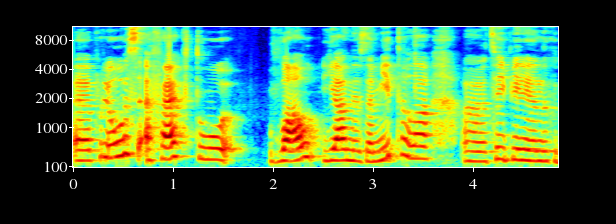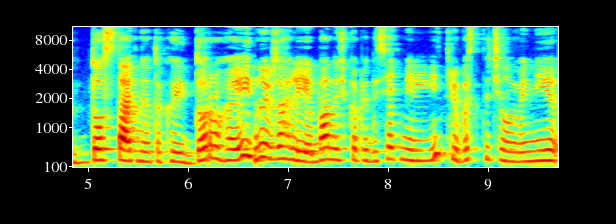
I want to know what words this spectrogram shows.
Е, плюс ефекту. Вау, я не замітила. Е, Цей пілінг достатньо такий дорогий. Ну і взагалі баночка 50 мл вистачило мені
